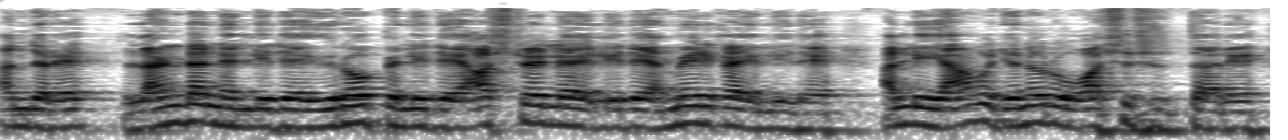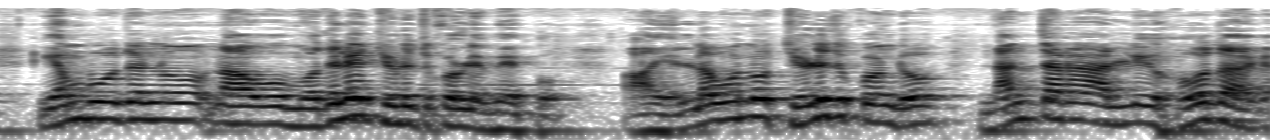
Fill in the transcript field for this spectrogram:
ಅಂದರೆ ಲಂಡನ್ ಎಲ್ಲಿದೆ, ಯುರೋಪ್ ಎಲ್ಲಿದೆ, ಆಸ್ಟ್ರೇಲಿಯಾ ಎಲ್ಲಿದೆ, ಅಮೇರಿಕಾ ಎಲ್ಲಿದೆ, ಅಲ್ಲಿ ಯಾವ ಜನರು ವಾಸಿಸುತ್ತಾರೆ ಎಂಬುದನ್ನು ನಾವು ಮೊದಲೇ ತಿಳಿದುಕೊಳ್ಳಬೇಕು. ಆ ಎಲ್ಲವನ್ನೂ ತಿಳಿದುಕೊಂಡು ನಂತರ ಅಲ್ಲಿ ಹೋದಾಗ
